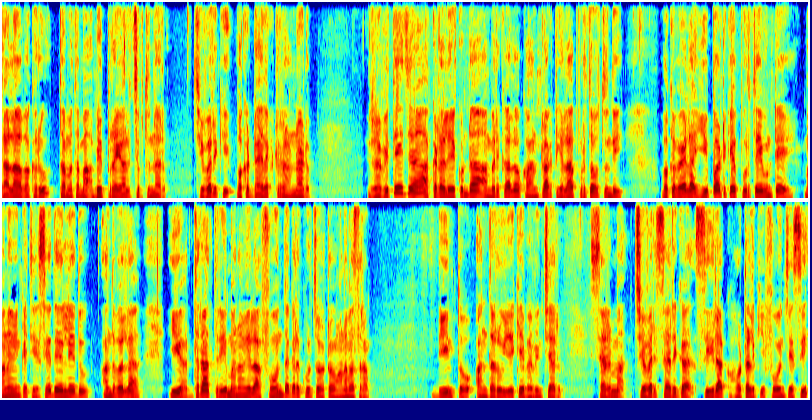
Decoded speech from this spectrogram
తలా ఒకరు తమ తమ అభిప్రాయాలు చెబుతున్నారు. చివరికి ఒక డైరెక్టర్ అన్నాడు రవితేజ అక్కడ లేకుండా అమెరికాలో కాంట్రాక్ట్ ఎలా పూర్తవుతుంది? ఒకవేళ ఈపాటికే పూర్తయి ఉంటే మనం ఇంకా చేసేదేం లేదు. అందువల్ల ఈ అర్ధరాత్రి మనం ఇలా ఫోన్ దగ్గర కూర్చోవటం అనవసరం. దీంతో అందరూ ఏకీభవించారు. శర్మ చివరిసారిగా సీరాక్ హోటల్కి ఫోన్ చేసి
